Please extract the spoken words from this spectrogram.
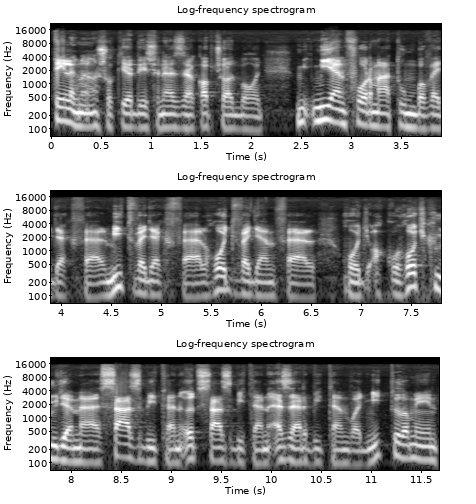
Tényleg nagyon sok kérdés van ezzel kapcsolatban, hogy mi- milyen formátumba vegyek fel, mit vegyek fel, hogy vegyem fel, hogy akkor hogy küldjem el 100 biten, 500 biten, 1000 biten, vagy mit tudom én,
